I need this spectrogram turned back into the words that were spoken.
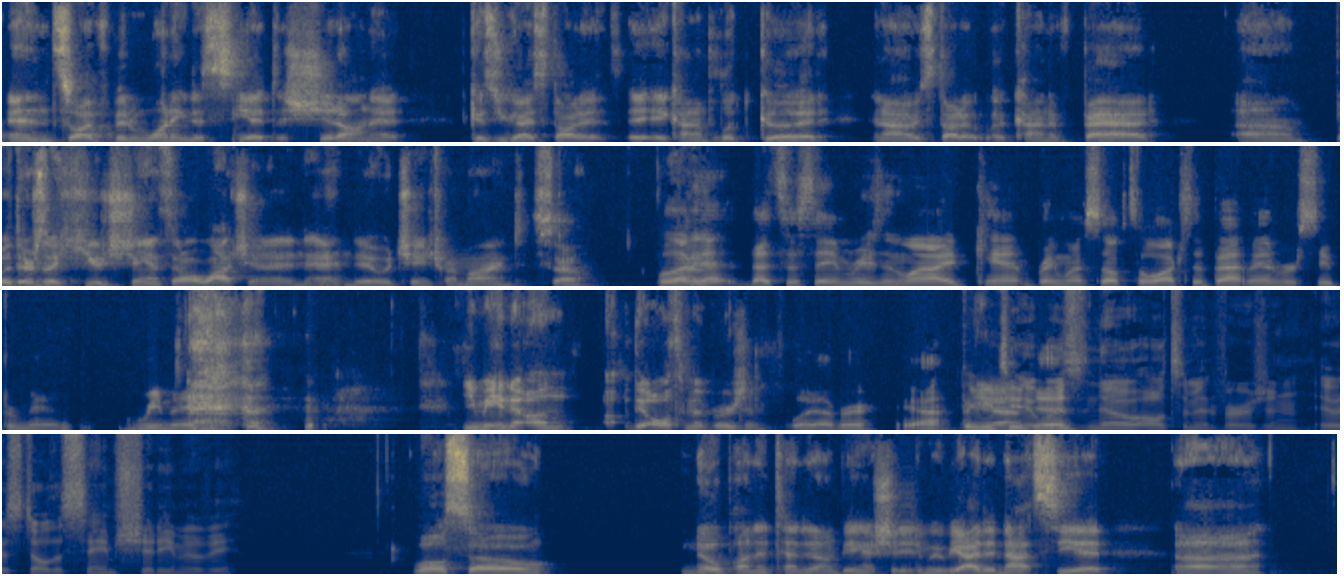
and so I've been wanting to see it to shit on it because you guys thought it it, it kind of looked good, and I always thought it looked kind of bad. Um, but there's a huge chance that I'll watch it and, and it would change my mind. So Well, I mean that, that's the same reason why I can't bring myself to watch the Batman vs Superman remake. you mean on the ultimate version? Whatever, yeah, but you Yeah. two it did. was no ultimate version. It was still the same shitty movie. Well, so no pun intended on being a shitty movie. I did not see it uh,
